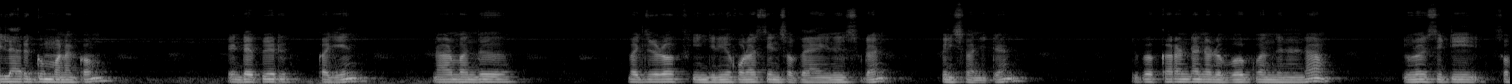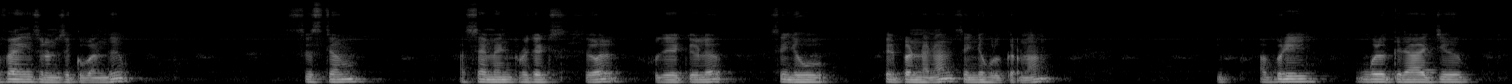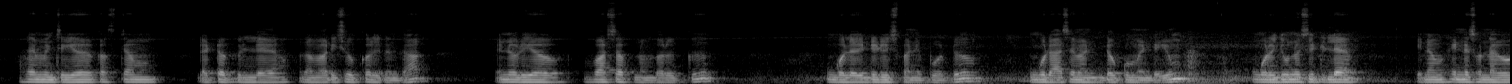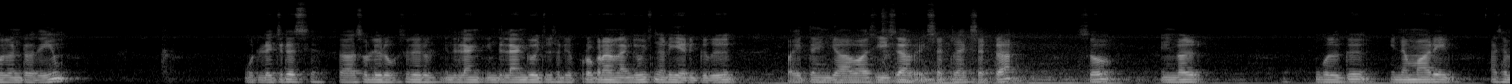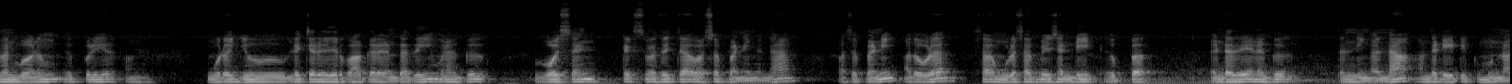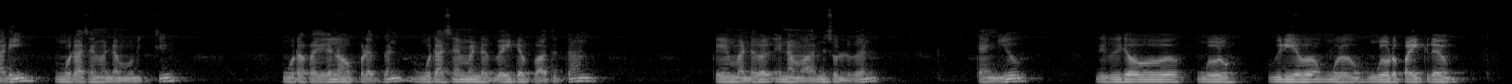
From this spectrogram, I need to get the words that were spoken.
எல்லாருக்கும் வணக்கம். என் பேர் கஜின். நான் வந்து bachelor of engineer honours in software student finish பண்ணிட்டேன். இப்போ கரண்டாக என்னோடய ஒர்க் வந்து என்னென்னா யூனிவர்சிட்டி சாஃப்ட்வேர் ஸ்டூடெண்ட்ஸுக்கு வந்து சிஸ்டம் அசைன்மெண்ட் ப்ரொஜெக்ட்ஸ்கள் ப்ரொஜெக்டுகளை செஞ்சு ஹெல்ப் பண்ண நான் செஞ்சு கொடுக்குறேன் நான். இப் அப்படி உங்களுக்கு ஏதாச்சும் அசைன்மெண்ட் செய்ய கஷ்டம் லேப்டாப் இல்லை அந்த மாதிரி இஷ்யூக்கள் இருந்தால் என்னுடைய வாட்ஸ்அப் நம்பருக்கு உங்களை இன்ட்ரடியூஸ் பண்ணி போட்டு உங்களோட அசைன்மெண்ட் டாக்குமெண்ட்டையும் உங்களோட யூனிவர்சிட்டியில் என்ன என்ன சொன்னவர்கள்ன்றதையும் ஒரு லெக்சரர்ஸ் சொல்லிடு சொல்லிடு இந்த லேங் இந்த லாங்குவேஜ் சொல்லி ப்ரோக்ராம் லாங்குவேஜ் நிறைய இருக்குது. பைத்தன் ஜாவா சீசா எக்ஸட்ரா எக்ஸட்ரா ஸோ நீங்கள் உங்களுக்கு இந்த மாதிரி அசைன்மெண்ட் வேணும் எப்படி உங்களோட ஜூ லெக்சர் எதிர்பார்க்குறன்றதையும் எனக்கு வாய்ஸ் அண்ட் டெக்ஸ்ட் மெசேஜாக வாட்ஸ்அப் பண்ணிங்கன்னா வாட்ஸ்அப் பண்ணி அதோட ச உங்களோட சப்மிஷன் டேட் எப்போ என்றதை எனக்கு தந்தீங்கன்னா அந்த டேட்டுக்கு முன்னாடி உங்களோட அசைன்மெண்ட்டை முடித்து உங்களோட கையில் நான் ஒப்படைப்பேன். உங்களோட அசைன்மெண்ட்டை வெயிட்டை பார்த்து தான் பேமெண்ட்டுகள் என்ன மாதிரின்னு சொல்லுவேன். தேங்க்யூ இந்த வீடியோ உங்களோட வீடியோவை உங்களோட உங்களோட படிக்கிற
